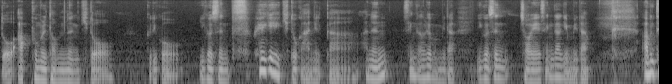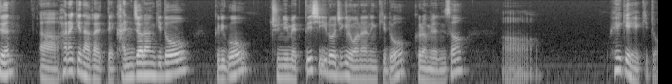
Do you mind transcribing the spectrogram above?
또 아픔을 덮는 기도 그리고 이것은 회개의 기도가 아닐까 하는 생각을 해봅니다. 이것은 저의 생각입니다. 아무튼 어, 하나님께 나갈 때 간절한 기도 그리고 주님의 뜻이 이루어지길 원하는 기도 그러면서 어, 회개의 기도,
